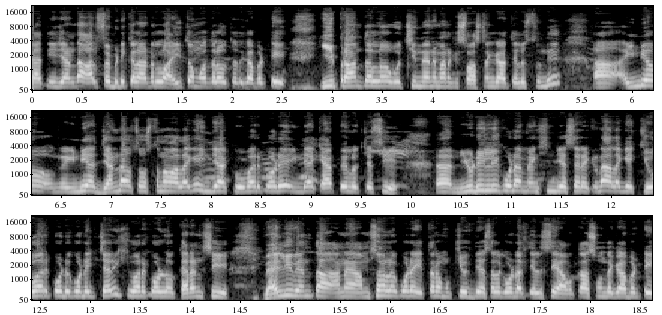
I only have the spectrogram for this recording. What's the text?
జాతీయ జెండా. ఆల్ఫాబెటికల్ ఆర్డర్లో ఐతో మొదలవుతుంది కాబట్టి ఈ ప్రాంతాల్లో వచ్చిందని మనకి స్పష్టంగా తెలుస్తుంది. ఇండియా ఇండియా జెండా చూస్తున్నాం. అలాగే India QR code India capital వచ్చేసి న్యూఢిల్లీ కూడా మెన్షన్ చేశారు ఇక్కడ. అలాగే క్యూఆర్ కోడ్ కూడా ఇచ్చారు. క్యూఆర్ కోడ్లో కరెన్సీ వాల్యూ ఎంత అనే అంశంలో కూడా ఇతర ముఖ్య ఉద్దేశాలు కూడా తెలిసే అవకాశం ఉంది కాబట్టి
